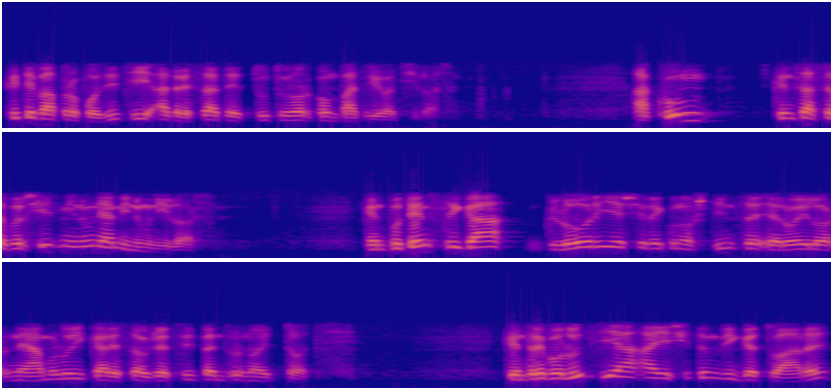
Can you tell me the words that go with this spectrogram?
câteva propoziții adresate tuturor compatrioților. Acum, când s-a săvârșit minunea minunilor, când putem striga glorie și recunoștință eroilor neamului care s-au jertfit pentru noi toți, când Revoluția a ieșit învingătoare,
